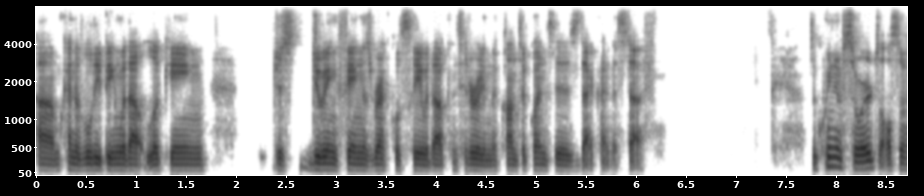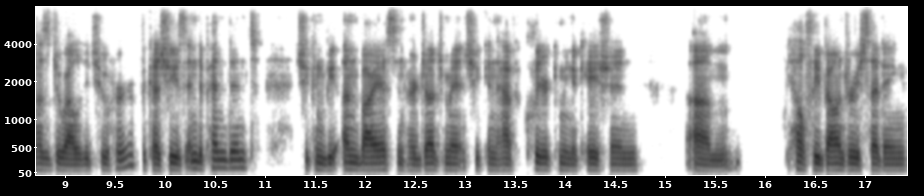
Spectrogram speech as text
um, kind of leaping without looking, just doing things recklessly without considering the consequences, that kind of stuff. The Queen of Swords also has a duality to her because she is independent. She can be unbiased in her judgment. She can have clear communication. Um, healthy boundary setting.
